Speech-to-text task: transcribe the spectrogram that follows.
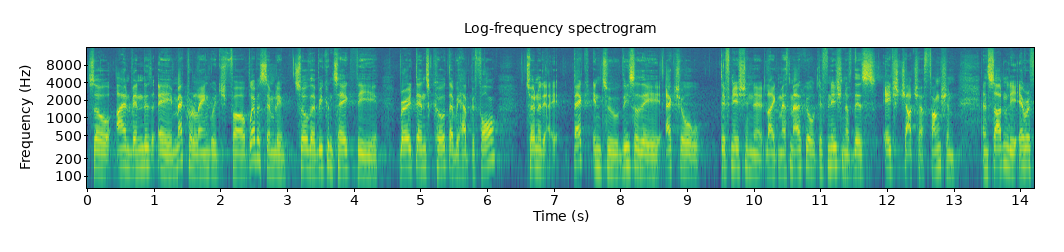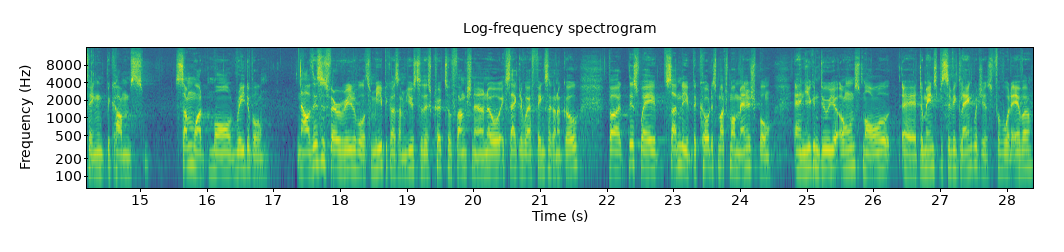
So I invented a macro language for WebAssembly so that we can take the very dense code that we had before, turn it back into, these are the actual definition, uh, like mathematical definition of this hchacha function, and suddenly everything becomes somewhat more readable. Now, this is very readable to me because I'm used to this crypto function and I know exactly where things are going to go. But this way, suddenly the code is much more manageable and you can do your own small uh, domain specific languages for whatever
